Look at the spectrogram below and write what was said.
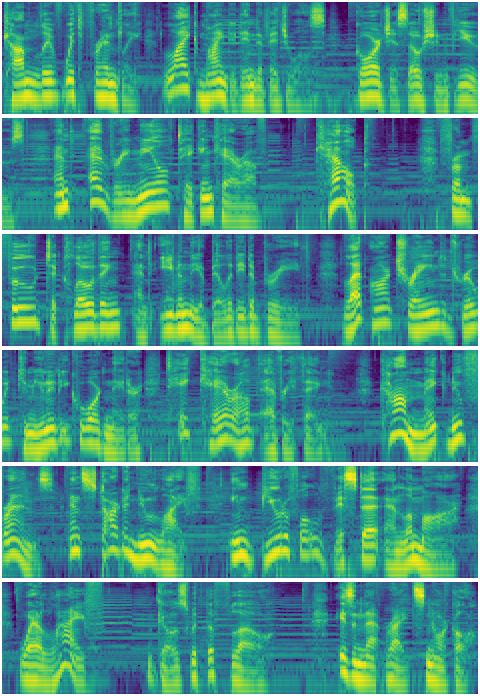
Come live with friendly, like minded individuals, gorgeous ocean views, and every meal taken care of. Kelp! From food to clothing and even the ability to breathe, let our trained Druid community coordinator take care of everything. Come make new friends and start a new life in beautiful Vista and Lamar, where life goes with the flow. Isn't that right, Snorkel?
